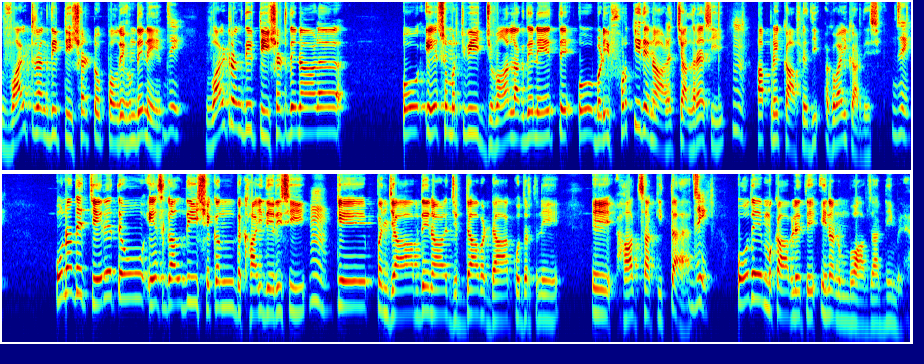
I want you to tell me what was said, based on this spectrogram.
ਵਾਈਟ ਰੰਗ ਦੀ ਟੀ-ਸ਼ਰਟ ਪਾਉਂਦੇ ਹੁੰਦੇ ਨੇ। ਜੀ। ਵਾਈਟ ਰੰਗ ਦੀ ਟੀ-ਸ਼ਰਟ ਦੇ ਨਾਲ ਉਹ ਇਸ ਉਮਰ 'ਚ ਵੀ ਜਵਾਨ ਲੱਗਦੇ ਨੇ ਤੇ ਉਹ ਬੜੀ ਫੁਰਤੀ ਦੇ ਨਾਲ ਚੱਲ ਰਹੇ ਸੀ ਆਪਣੇ ਕਾਫਲੇ ਦੀ ਅਗਵਾਈ ਕਰਦੇ ਸੀ। ਜੀ। ਉਹਨਾਂ ਦੇ ਚਿਹਰੇ ਤੋਂ ਇਸ ਗੱਲ ਦੀ ਸ਼ਿਕਨ ਦਿਖਾਈ ਦੇ ਰਹੀ ਸੀ ਕਿ ਪੰਜਾਬ ਦੇ ਨਾਲ ਜਿੱਡਾ ਵੱਡਾ ਕੁਦਰਤ ਨੇ ਇਹ ਹਾਦਸਾ ਕੀਤਾ ਹੈ। ਜੀ। ਉਹਦੇ ਮੁਕਾਬਲੇ ਤੇ ਇਹਨਾਂ ਨੂੰ ਮੁਆਵਜ਼ਾ ਨਹੀਂ ਮਿਲਿਆ।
